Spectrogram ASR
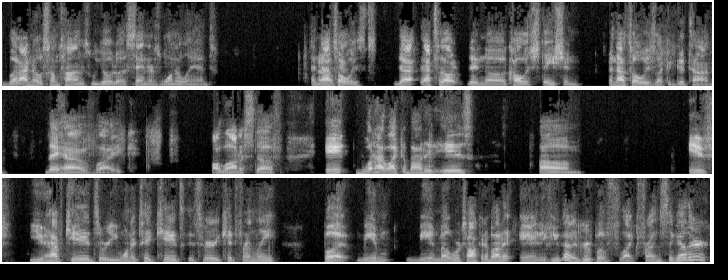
but I know sometimes we go to Santa's Wonderland, and that's Okay. always that that's out in uh, College Station, and that's always like a good time. They have like a lot of stuff. It what I like about it is, um, if you have kids or you want to take kids, it's very kid friendly. But me and me and Mel were talking about it, and if you got a group of like friends together,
